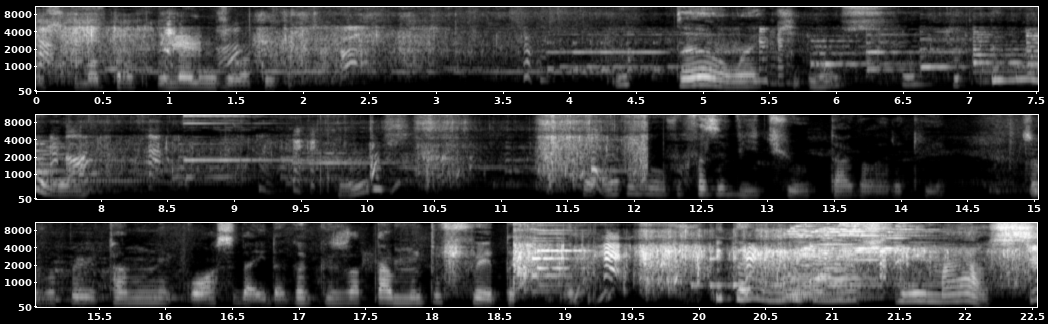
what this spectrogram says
Nossa, tomar o trato bem da Anja lá, coitado. Então, aqui. Nossa, que demora? Vamos. Eu vou fazer vídeo, tá, galera? Aqui. Só vou apertar no negócio daí, da que já tá muito feita aqui. E também eu não sei, mas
